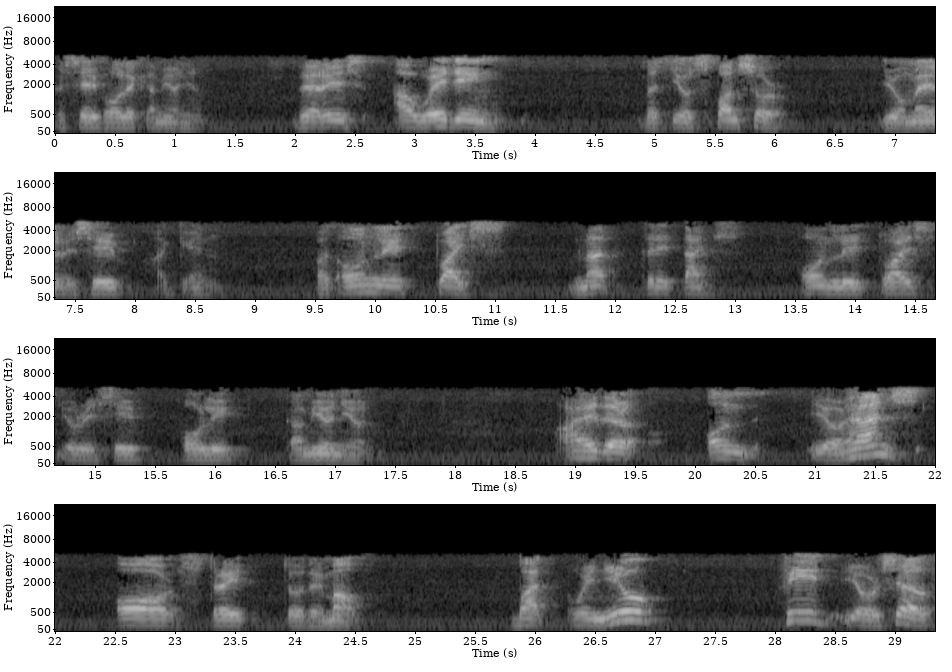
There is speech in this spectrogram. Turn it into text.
receive Holy Communion. There is a wedding that you sponsor, you may receive again. But only twice, not three times. Only twice you receive Holy Communion. Either on your hands or straight to the mouth. But when you feed yourself,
